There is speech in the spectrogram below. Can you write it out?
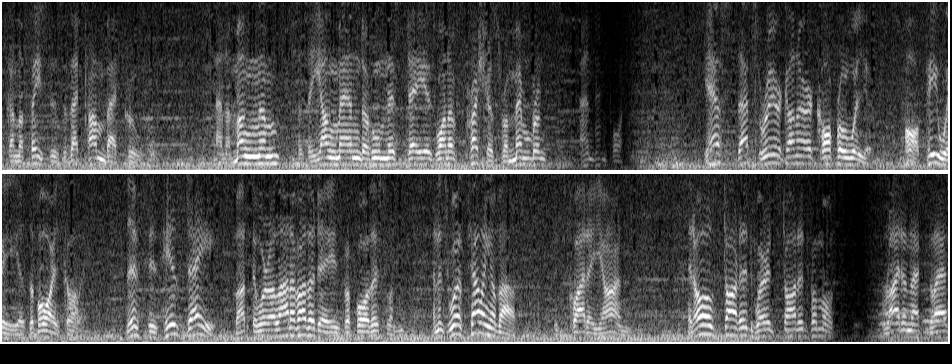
Look on the faces of that combat crew. And among them is a young man to whom this day is one of precious remembrance and importance. Yes, that's Rear Gunner Corporal Williams, or Pee Wee as the boys call him. This is his day, but there were a lot of other days before this one, and it's worth telling about. It's quite a yarn. It all started where it started for most, right in that glass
